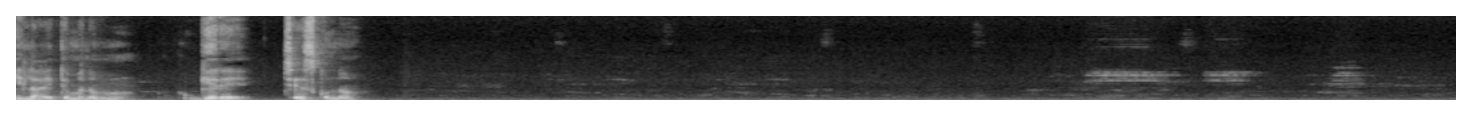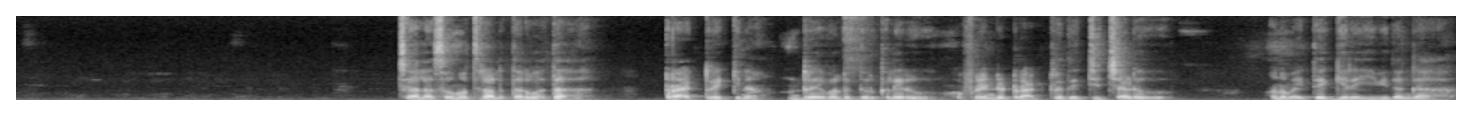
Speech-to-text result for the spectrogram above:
ఇలా అయితే మనం గెరే చేసుకున్నాం. చాలా సంవత్సరాల తర్వాత ట్రాక్టర్ ఎక్కిన డ్రైవర్లు దొరకలేరు. మా ఫ్రెండ్ ట్రాక్టర్ తెచ్చిచ్చాడు. మనమైతే గిర ఈ విధంగా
